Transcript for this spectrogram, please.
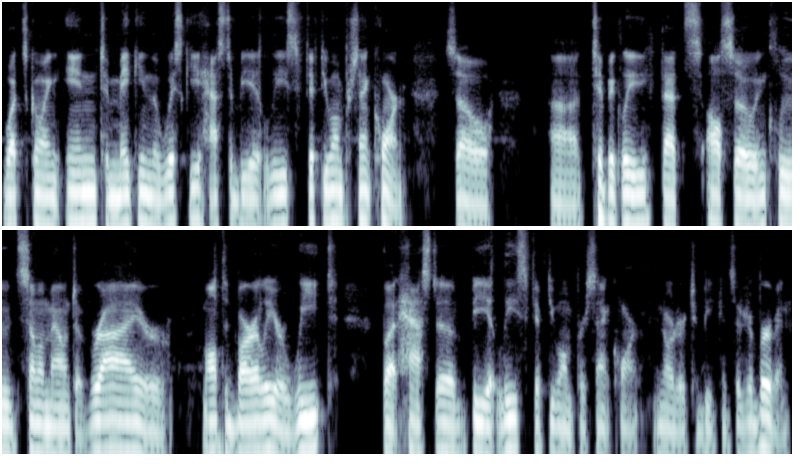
what's going into making the whiskey, has to be at least 51% corn. So, uh, typically, that's also includes some amount of rye or malted barley or wheat, but has to be at least 51% corn in order to be considered a bourbon.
